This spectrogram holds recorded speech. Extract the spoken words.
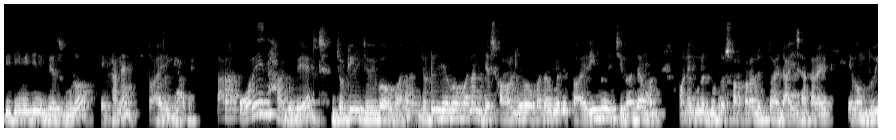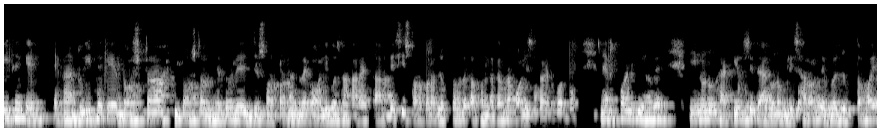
পিরিমিডিন বেসগুলো এখানে তৈরি হবে। তারপরে থাকবে জটিল জৈব উপাদান। জটিল জৈব উপাদান, যে সরল জৈব উপাদানগুলোতে তৈরি হয়েছিল, যেমন অনেকগুলো দুটো শর্করা যুক্ত হয় ডাইস্যাকারাইড এবং দুই থেকে, এখানে দুই থেকে দশটা দশটার ভেতরে যে শর্করা থাকবে তাকে অলিগোস্যাকারাইড তার বেশি শর্করা যুক্ত হলে তখন তাকে আমরা পলিস্যাকারাইড বলব। নেক্সট পয়েন্ট কি হবে? তিন অণু ফ্যাটি অ্যাসিড গ্লিসারল এগুলো যুক্ত হয়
